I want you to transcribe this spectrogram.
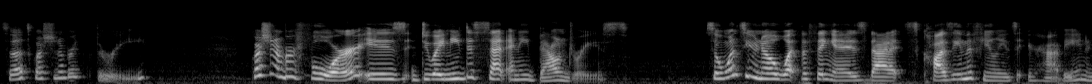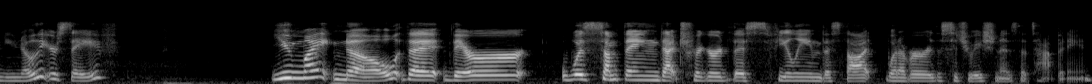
so that's question number three. Question number four is Do I need to set any boundaries? So once you know what the thing is that's causing the feelings that you're having and you know that you're safe, you might know that there was something that triggered this feeling, this thought, whatever the situation is that's happening.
